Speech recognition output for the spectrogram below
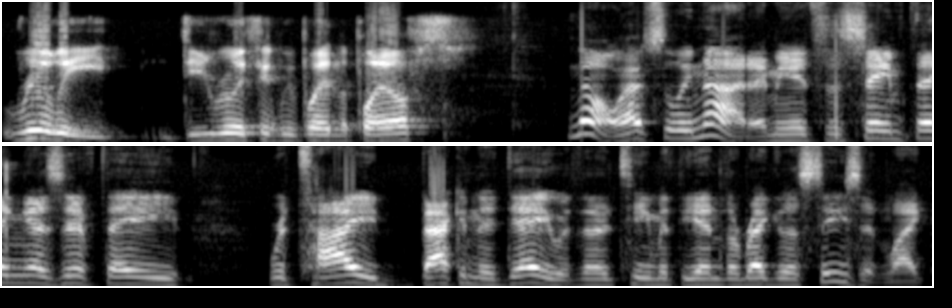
really, do you really think we played in the playoffs? No, absolutely not. I mean, it's the same thing as if they were tied back in the day with their team at the end of the regular season, like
